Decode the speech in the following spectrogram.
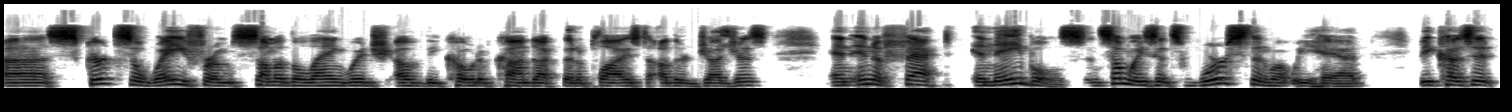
uh, skirts away from some of the language of the code of conduct that applies to other judges, and in effect enables, in some ways, it's worse than what we had because it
